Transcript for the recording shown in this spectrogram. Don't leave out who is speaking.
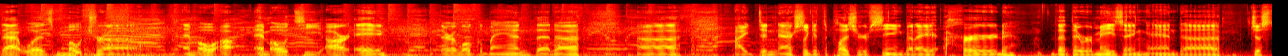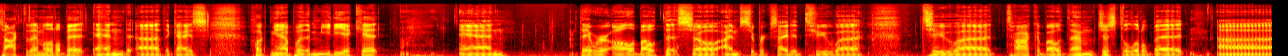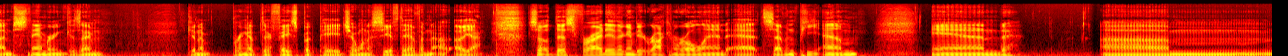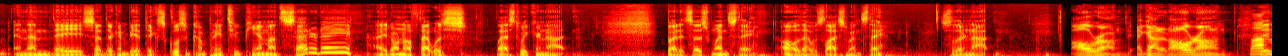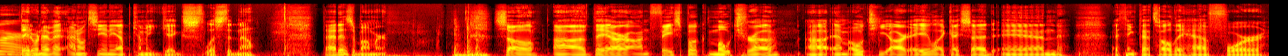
Speaker 1: That was Motra, M O M O T R A. They're a local band that uh, uh, I didn't actually get the pleasure of seeing, but I heard that they were amazing and uh, just talked to them a little bit. And uh, the guys hooked me up with a media kit, and they were all about this. So I'm super excited to. Uh, to uh, talk about them just a little bit. Uh, I'm stammering because I'm gonna bring up their Facebook page. I want to see if they have an. Uh, oh yeah, so this Friday they're gonna be at Rock and Roll Land at 7 p.m. and um and then they said they're gonna be at the exclusive company at 2 p.m. on Saturday. I don't know if that was last week or not, but it says Wednesday. Oh, that was last Wednesday, so they're not. All wrong. I got it all wrong. They-
Speaker 2: Bummer.
Speaker 1: They, don't have it. I don't see any upcoming gigs listed now. That is a bummer. So uh, they are on Facebook, Motra, uh, M O T R A, like I said, and I think that's all they have for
